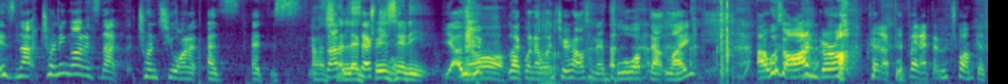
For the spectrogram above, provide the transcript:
is not turning on. It's not turns you on as as, it's As not electricity. Sexual. Yeah, No. like when I went to your house and I blew up that light. I was on, girl. Let's focus.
